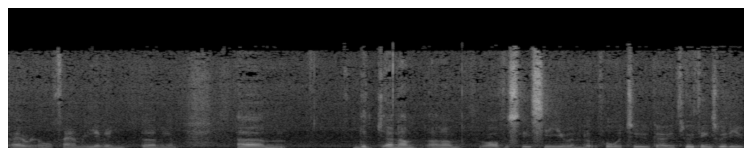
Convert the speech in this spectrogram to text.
parent or family live in Birmingham. Um, the, and, I'm, and I'm obviously see you and look forward to going through things with you.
